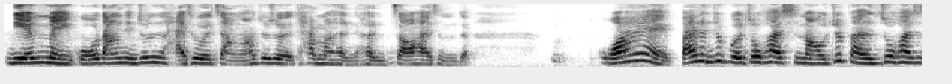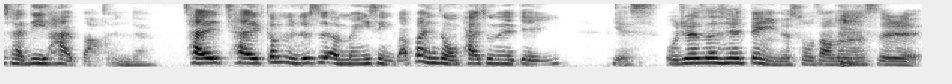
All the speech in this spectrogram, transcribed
连美国当年就是还是会这样，然后就是他们很很糟还是什么的。Why 白人就不会做坏事吗？我觉得白人做坏事才厉害吧，真的，才才根本就是 amazing 吧，不然你怎么拍出那些电影？Yes，我觉得这些电影的塑造真的是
